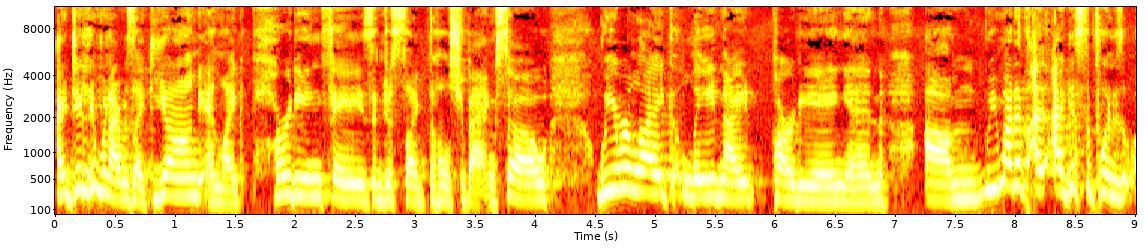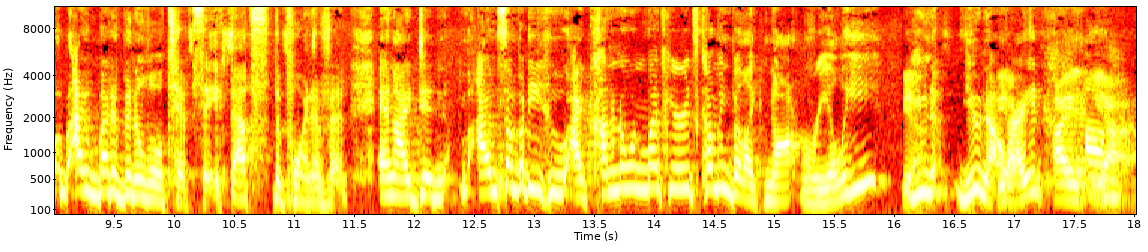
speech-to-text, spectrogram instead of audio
I did him when I was like young and like partying phase and just like the whole shebang. So we were like late night partying and um, we might have, I, I guess the point is I might have been a little tipsy. That's the point of it. And I didn't, I'm somebody who I kind of know when my period's coming, but like not really. Yeah. You know, you know, yeah. right? I, um, yeah.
